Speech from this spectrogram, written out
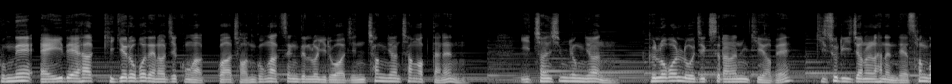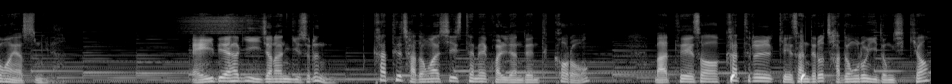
국내 A대학 기계로봇 에너지 공학과 전공 학생들로 이루어진 청년 창업단은 2016년 글로벌 로직스라는 기업에 기술 이전을 하는 데 성공하였습니다. A대학이 이전한 기술은 카트 자동화 시스템에 관련된 특허로 마트에서 카트를 계산대로 자동으로 이동시켜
